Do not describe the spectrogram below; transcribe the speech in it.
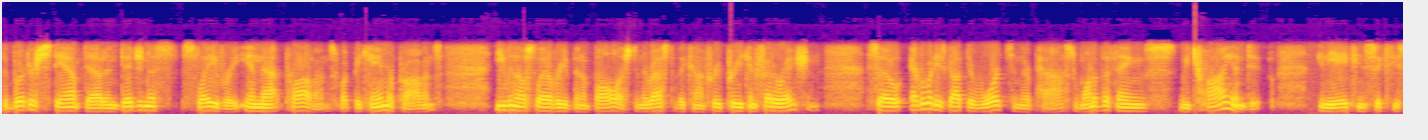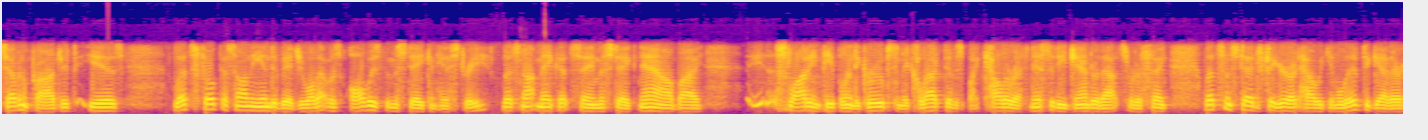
The British stamped out indigenous slavery in that province, what became a province, even though slavery had been abolished in the rest of the country pre Confederation. So everybody's got their warts in their past. One of the things we try and do in the 1867 project is let's focus on the individual. That was always the mistake in history. Let's not make that same mistake now by slotting people into groups, into collectives by color, ethnicity, gender, that sort of thing. Let's instead figure out how we can live together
